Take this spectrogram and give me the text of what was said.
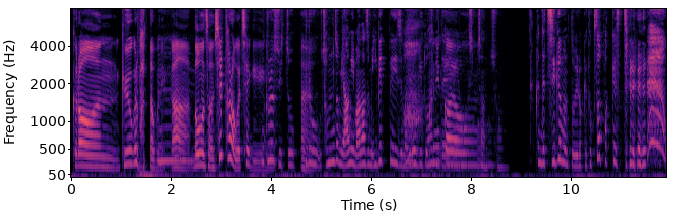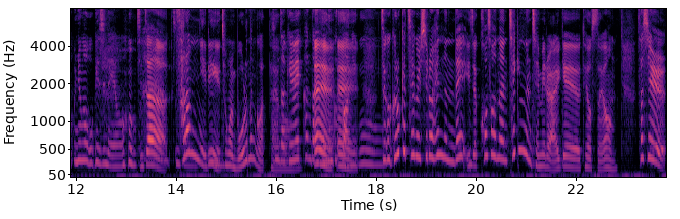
그런 교육을 받다 보니까 음. 너무 전 싫더라고요, 책이. 그럴 수 있죠. 네. 그리고 점점 양이 많아지면 200페이지 막 이러기도 한데 그니까요. 어, 쉽지 않죠. 근데 지금은 또 이렇게 독서 팟캐스트를 운영하고 계시네요. 진짜 진짜. 사람 일이 음. 정말 모르는 것 같아요. 진짜 계획한다고 네, 되는 것도 네. 아니고. 제가 그렇게 책을 싫어했는데 이제 커서는 책 읽는 재미를 알게 되었어요. 사실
